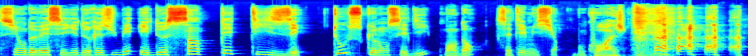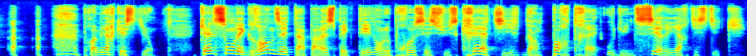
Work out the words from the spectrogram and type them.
si on devait essayer de résumer et de synthétiser tout ce que l'on s'est dit pendant cette émission. Bon courage. Première question. Quelles sont les grandes étapes à respecter dans le processus créatif d'un portrait ou d'une série artistique?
